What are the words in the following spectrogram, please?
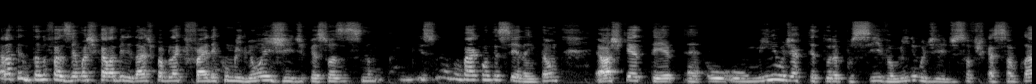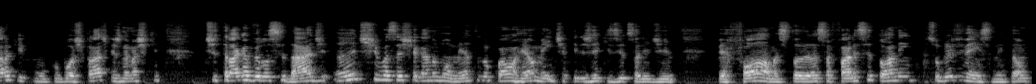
ela tentando fazer uma escalabilidade para Black Friday com milhões de, de pessoas, isso, não, isso não, vai acontecer, né? Então, eu acho que é ter é, o, o, mínimo de arquitetura possível, o mínimo de, de sofisticação, claro que com, com, boas práticas, né? Mas que te traga velocidade antes de você chegar no momento no qual realmente aqueles requisitos ali de performance, tolerância à falha se tornem sobrevivência, né? Então,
